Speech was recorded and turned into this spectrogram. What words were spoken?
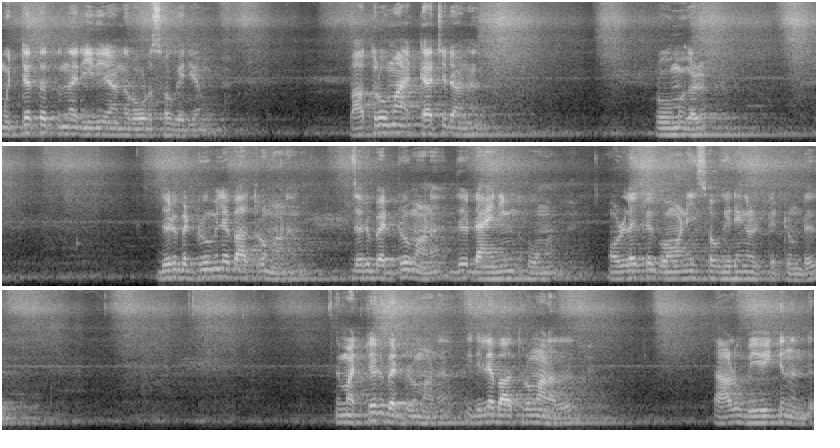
മുറ്റത്തെത്തുന്ന രീതിയിലാണ് റോഡ് സൗകര്യം. ബാത്റൂം അറ്റാച്ച്ഡ് ആണ് റൂമുകൾ. ഇതൊരു ബെഡ്റൂമിലെ ബാത്റൂമാണ്. ഇതൊരു ബെഡ്റൂമാണ്. ഇത് ഡൈനിങ് റൂം. മുകളിലേക്ക് ഗോണി സൗകര്യങ്ങൾ ഇട്ടിട്ടുണ്ട്. ഇത് മറ്റൊരു ബെഡ്റൂമാണ്. ഇതിലെ ബാത്റൂമാണത്. ആൾ ഉപയോഗിക്കുന്നുണ്ട്.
